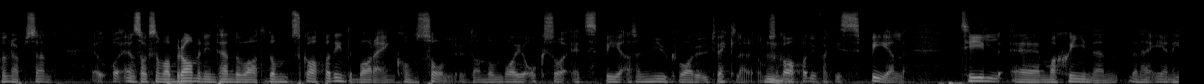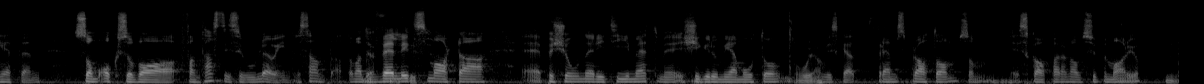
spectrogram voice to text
100%. Och en sak som var bra med Nintendo var att de skapade inte bara en konsol, utan de var ju också ett spel, alltså en mjukvaruutvecklare. De Mm. skapade ju faktiskt spel till eh, maskinen, den här enheten, som också var fantastiskt roliga och intressanta. De hade Definitivt. väldigt smarta eh, personer i teamet med Shigeru Miyamoto, Oh ja. som vi ska främst prata om, som är skaparen av Super Mario. Mm.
